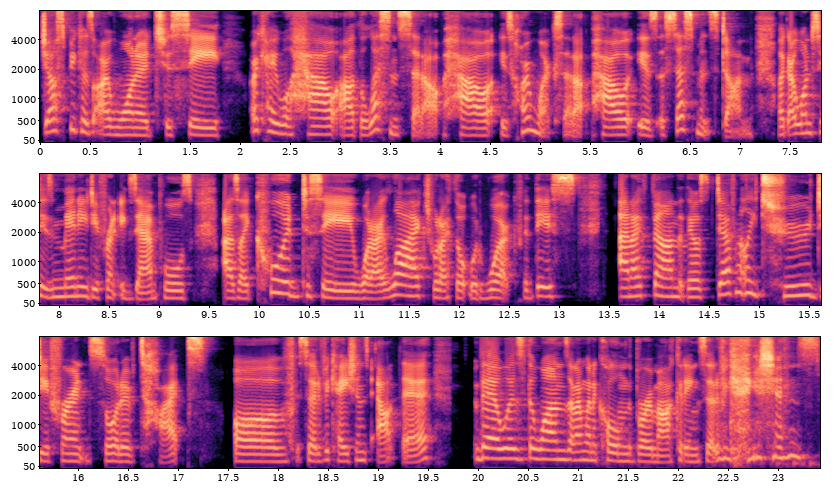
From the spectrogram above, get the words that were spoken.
just because I wanted to see okay, well, how are the lessons set up? How is homework set up? How is assessments done? Like, I want to see as many different examples as I could to see what I liked, what I thought would work for this. And I found that there was definitely two different sort of types of certifications out there. There was the ones, and I'm going to call them the bro marketing certifications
